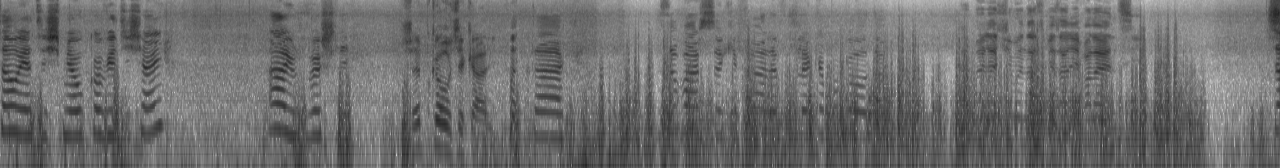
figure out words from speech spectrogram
Są jacyś śmiałkowie dzisiaj? A, już wyszli. Szybko uciekali. Tak. Zobaczcie, jakie fale, w ogóle jaka pogoda. My lecimy na zwiedzanie Walencji. Co?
